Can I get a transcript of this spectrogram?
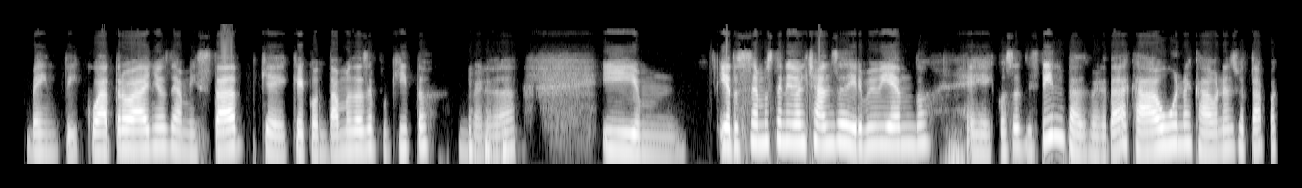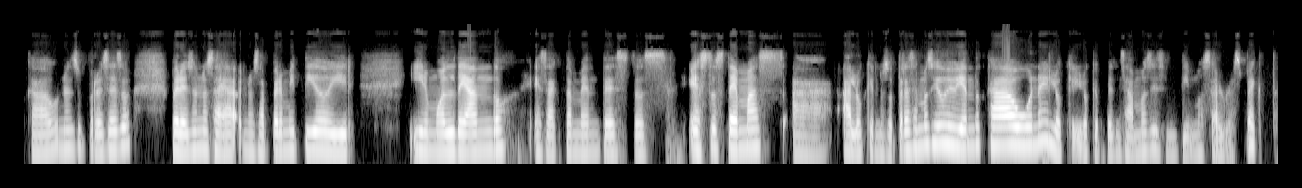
24 años de amistad que, que contamos hace poquito, ¿verdad? y, mm, y, entonces hemos tenido el chance de ir viviendo eh, cosas distintas, ¿verdad? Cada una, cada una en su etapa, cada una en su proceso, pero eso nos ha, nos ha permitido ir, ir moldeando exactamente estos, estos temas a, a, lo que nosotras hemos ido viviendo cada una y lo que, lo que pensamos y sentimos al respecto.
